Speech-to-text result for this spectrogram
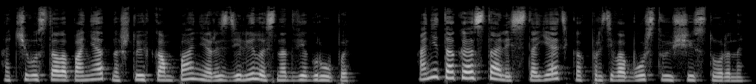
отчего стало понятно, что их компания разделилась на две группы. Они так и остались стоять, как противоборствующие стороны.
